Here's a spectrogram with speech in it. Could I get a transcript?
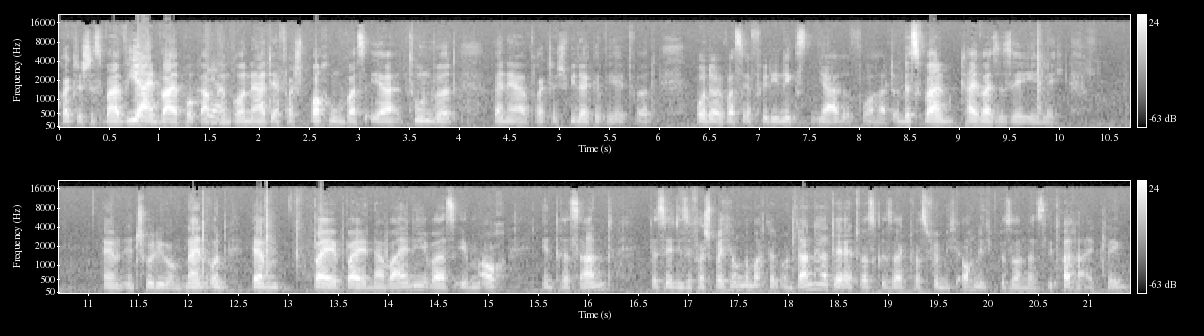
praktisch es war wie ein Wahlprogramm ja. im Grunde. Hat er versprochen, was er tun wird, wenn er praktisch wiedergewählt wird oder was er für die nächsten Jahre vorhat. Und das war teilweise sehr ähnlich. Ähm, Entschuldigung, nein, und ähm, bei, bei Nawalny war es eben auch interessant, dass er diese Versprechung gemacht hat. Und dann hat er etwas gesagt, was für mich auch nicht besonders liberal klingt.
